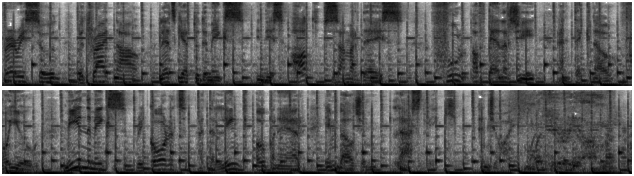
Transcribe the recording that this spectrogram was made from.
very soon, but right now, let's get to the mix in these hot summer days, full of energy and techno for you. Me in the mix recorded at the Link Open Air in Belgium last week. Enjoy. Find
